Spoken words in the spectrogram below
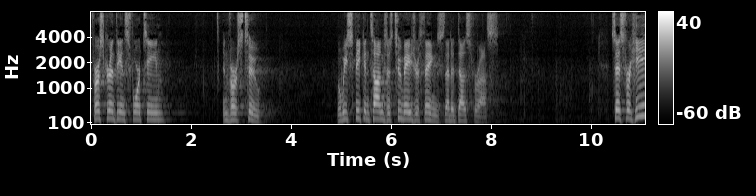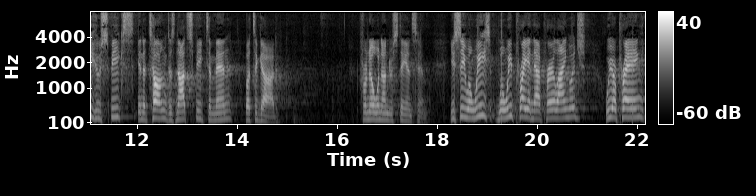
First Corinthians 14 in verse 2. When we speak in tongues, there's two major things that it does for us. It says, For he who speaks in a tongue does not speak to men but to God, for no one understands him. You see, when we, when we pray in that prayer language, we are praying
